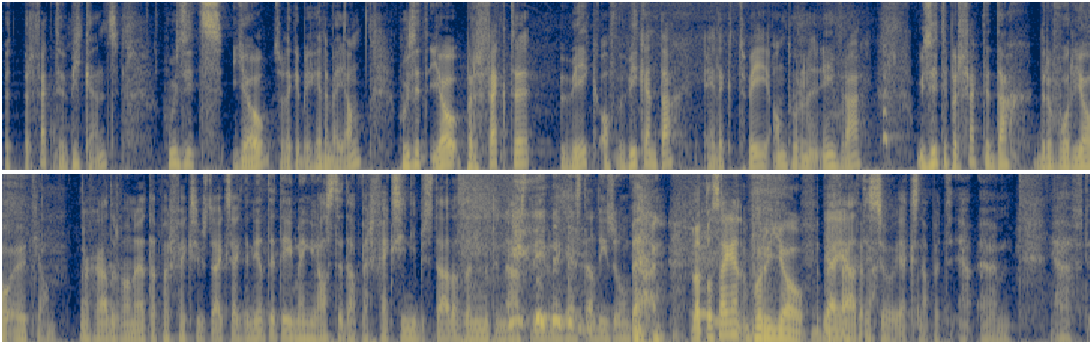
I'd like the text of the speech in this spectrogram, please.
het perfecte weekend. Hoe ziet jouw, zal ik beginnen bij Jan, hoe ziet jouw perfecte week of weekenddag, eigenlijk twee antwoorden in één vraag, hoe ziet die perfecte dag er voor jou uit, Jan? Dan ga ervan uit dat perfectie bestaat. Ik zeg de hele tijd tegen mijn gasten dat perfectie niet bestaat als ze dat niet moeten nastreven. En jij stelt hier zo'n vraag. Laat ons zeggen, voor jou, de Ja, perfecte ja, het dag. is zo. Ja, ik snap het. Ja, ehm, ja, het,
